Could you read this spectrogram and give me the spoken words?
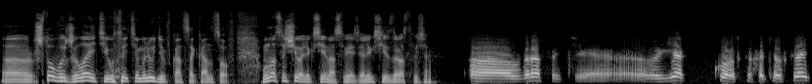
э, что вы желаете вот этим людям, в конце концов? У нас еще Алексей на связи. Алексей, здравствуйте. А, здравствуйте. Я коротко хотел сказать.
